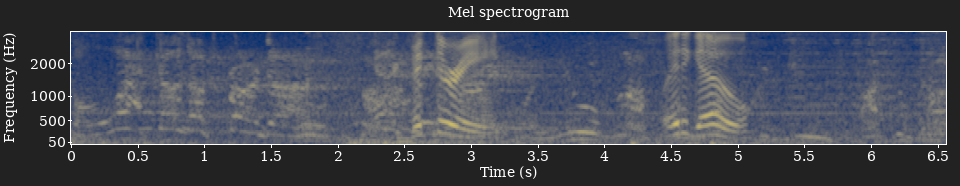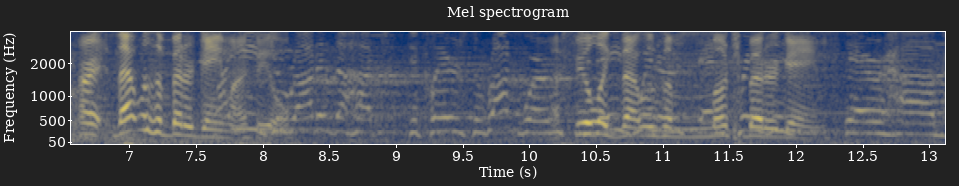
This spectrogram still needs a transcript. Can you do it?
Black goes a frog dog. Get a Victory! Way to go. Alright, that was a better game, I feel. The Hutt declares the Rotworms I feel like that was a much better game. Uh,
